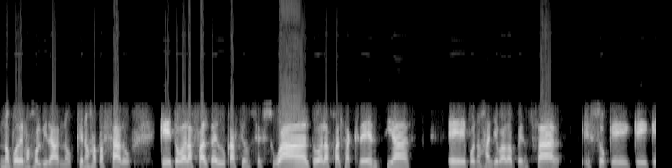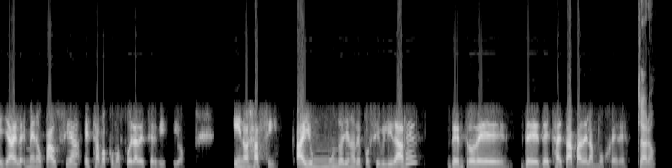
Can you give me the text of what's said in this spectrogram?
no podemos olvidarnos. ¿Qué nos ha pasado? Que toda la falta de educación sexual, todas las falsas creencias, eh, pues nos han llevado a pensar eso, que, que, que ya en menopausia estamos como fuera de servicio. Y no es así hay un mundo lleno de posibilidades dentro de, de, de, esta etapa de las mujeres. Claro,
